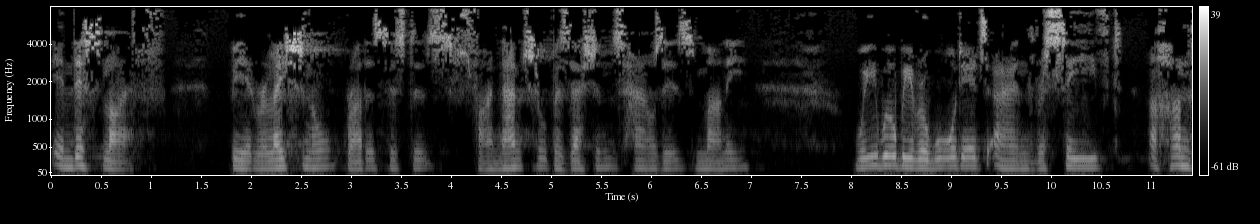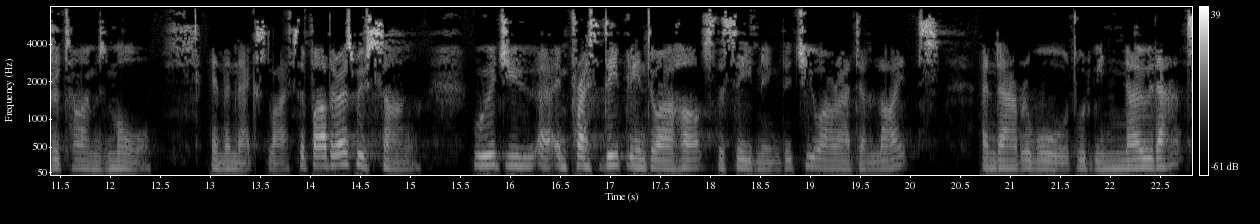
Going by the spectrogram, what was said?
in this life, be it relational, brothers, sisters, financial possessions, houses, money, we will be rewarded and received a hundred times more in the next life. So Father, as we've sung, would you uh, impress deeply into our hearts this evening that you are our delight and our reward? Would we know that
